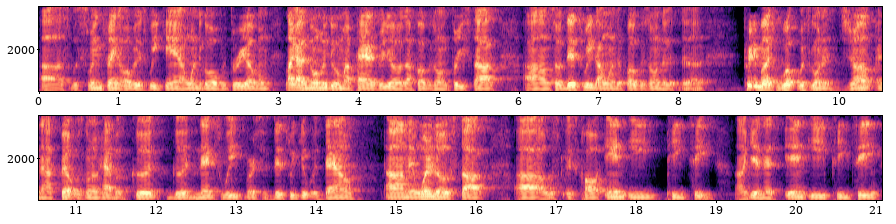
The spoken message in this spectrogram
uh, was swing trading over this weekend, I wanted to go over three of them. Like I normally do in my past videos, I focus on three stocks. Um, so this week I wanted to focus on the, the pretty much what was going to jump and I felt was going to have a good, good next week versus this week it was down. Um, and one of those stocks uh, was is called NEPT. Uh, again, that's NEPT,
